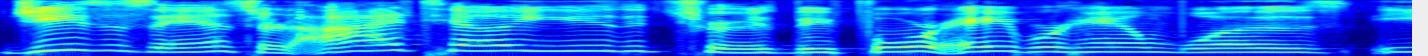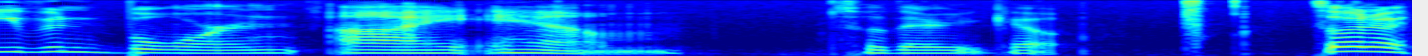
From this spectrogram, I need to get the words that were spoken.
Jesus answered, I tell you the truth, before Abraham was even born, I am. So there you go. So anyway,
